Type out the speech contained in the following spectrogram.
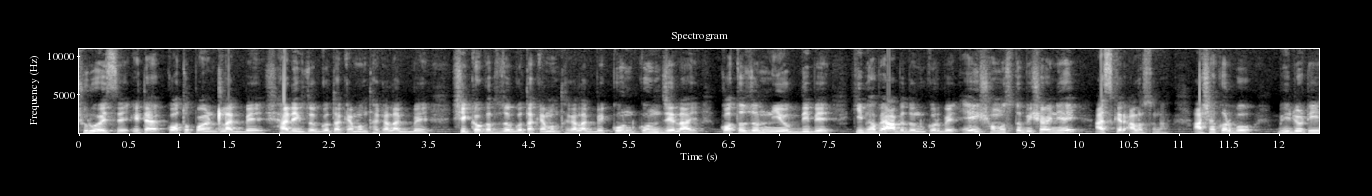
শুরু হয়েছে, এটা কত পয়েন্ট লাগবে, শারীরিক যোগ্যতা কেমন থাকা লাগবে, শিক্ষাগত যোগ্যতা কেমন থাকা লাগবে, কোন কোন জেলায় কতজন নিয়োগ দিবে, কীভাবে আবেদন করবে, এই সমস্ত বিষয় নিয়েই আজকের আলোচনা। আশা করব ভিডিওটি,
